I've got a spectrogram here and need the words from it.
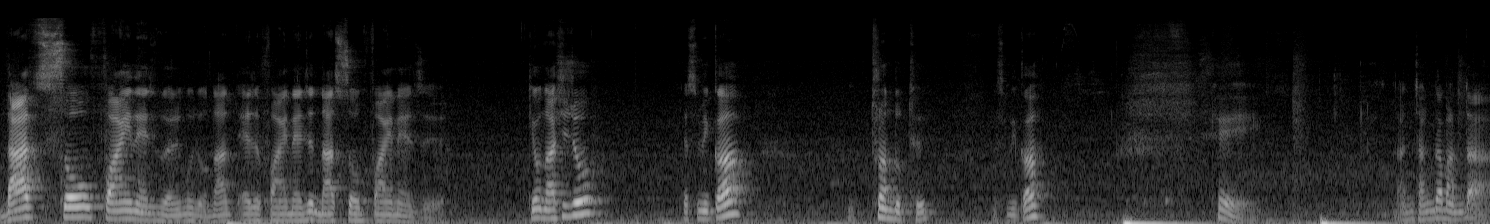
not so fine as도 되는 거죠. not as fine as, not so fine as. 기억나시죠? 됐습니까? 투란도트. 됐습니까? 오케이. 난 장담한다.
